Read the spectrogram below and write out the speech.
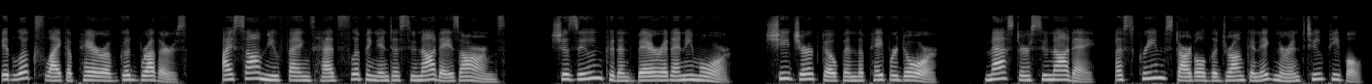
It looks like a pair of good brothers. I saw Mufeng's head slipping into Tsunade's arms. Shizune couldn't bear it anymore. She jerked open the paper door. Master Tsunade. A scream startled the drunk and ignorant two people.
